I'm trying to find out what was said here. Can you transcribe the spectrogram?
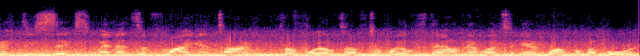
56 minutes of flying time from wheels up to wheels down. And once again, welcome aboard.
